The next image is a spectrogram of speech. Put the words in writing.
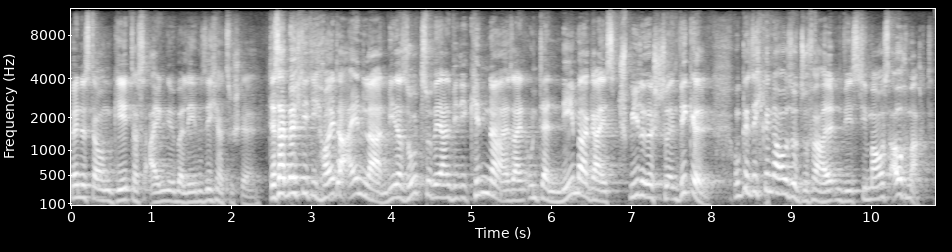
wenn es darum geht, das eigene Überleben sicherzustellen. Deshalb möchte ich dich heute einladen, wieder so zu werden wie die Kinder, also einen Unternehmergeist spielerisch zu entwickeln und sich genauso zu verhalten, wie es die Maus auch macht.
